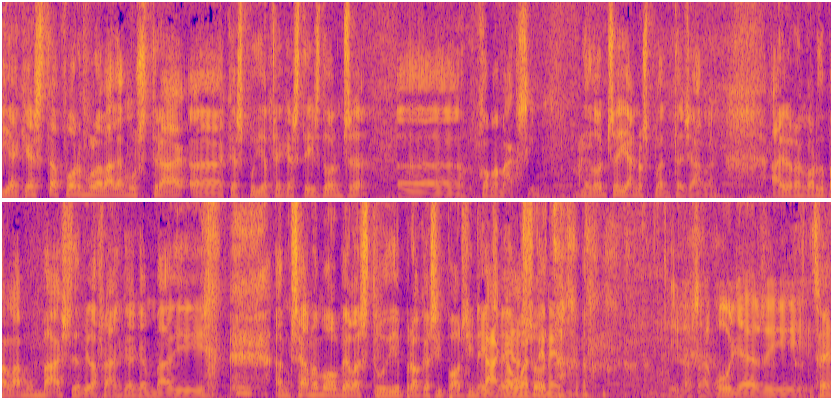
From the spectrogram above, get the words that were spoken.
i aquesta fórmula va demostrar eh, que es podien fer castells d'11 eh, com a màxim de 12 ja no es plantejaven ara recordo parlar amb un baix de Vilafranca que em va dir em sembla molt bé l'estudi però que s'hi posin ells Clar, allà sota. I les agulles i... Sí.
